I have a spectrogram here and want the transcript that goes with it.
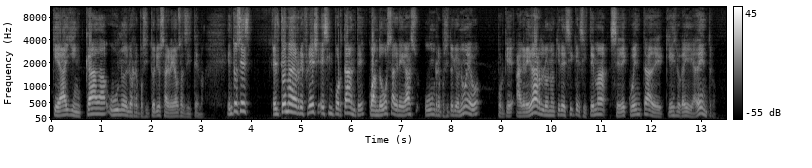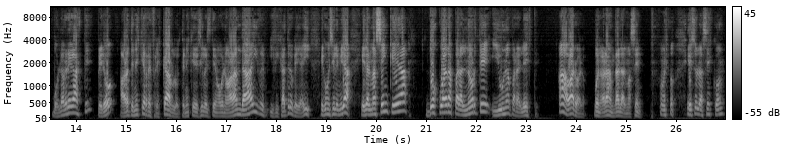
que hay en cada uno de los repositorios agregados al sistema. Entonces, El tema del refresh es importante cuando vos agregás un repositorio nuevo, porque agregarlo no quiere decir que el sistema se dé cuenta de qué es lo que hay ahí adentro. Vos lo agregaste, pero ahora tenés que refrescarlo. Tenés que decirle al sistema, bueno, ahora anda ahí y, fíjate lo que hay ahí. Es como decirle, mira, el almacén queda dos cuadras para el norte y una para el este. Ah, bárbaro. Bueno, ahora anda al almacén. Bueno, eso lo haces con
